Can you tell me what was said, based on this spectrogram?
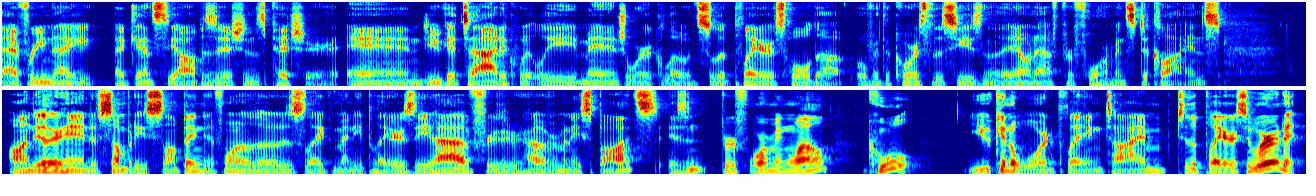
every night against the opposition's pitcher, and you get to adequately manage workload so that players hold up over the course of the season. They don't have performance declines. On the other hand, if somebody's slumping, if one of those like many players that you have for however many spots isn't performing well, cool you can award playing time to the players who earn it,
